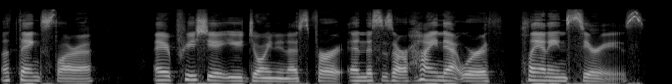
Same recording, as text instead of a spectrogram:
Well, thanks, Laura. I appreciate you joining us for, and this is our high net worth planning series.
